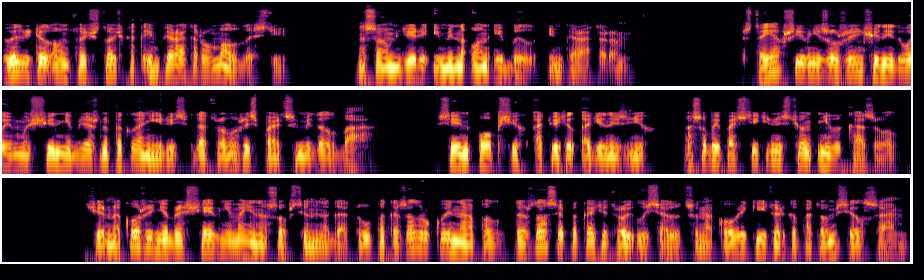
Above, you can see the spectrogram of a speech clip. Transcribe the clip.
Выглядел он точь-точь, как император в молодости. На самом деле именно он и был императором. Стоявшие внизу женщины и двое мужчин небрежно поклонились, дотронувшись пальцами до лба. «Семь общих», — ответил один из них. Особой почтительности он не выказывал. Чернокожий, не обращая внимания на собственную наготу, показал рукой на пол, дождался, пока эти трое усядутся на коврике, и только потом сел сам.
